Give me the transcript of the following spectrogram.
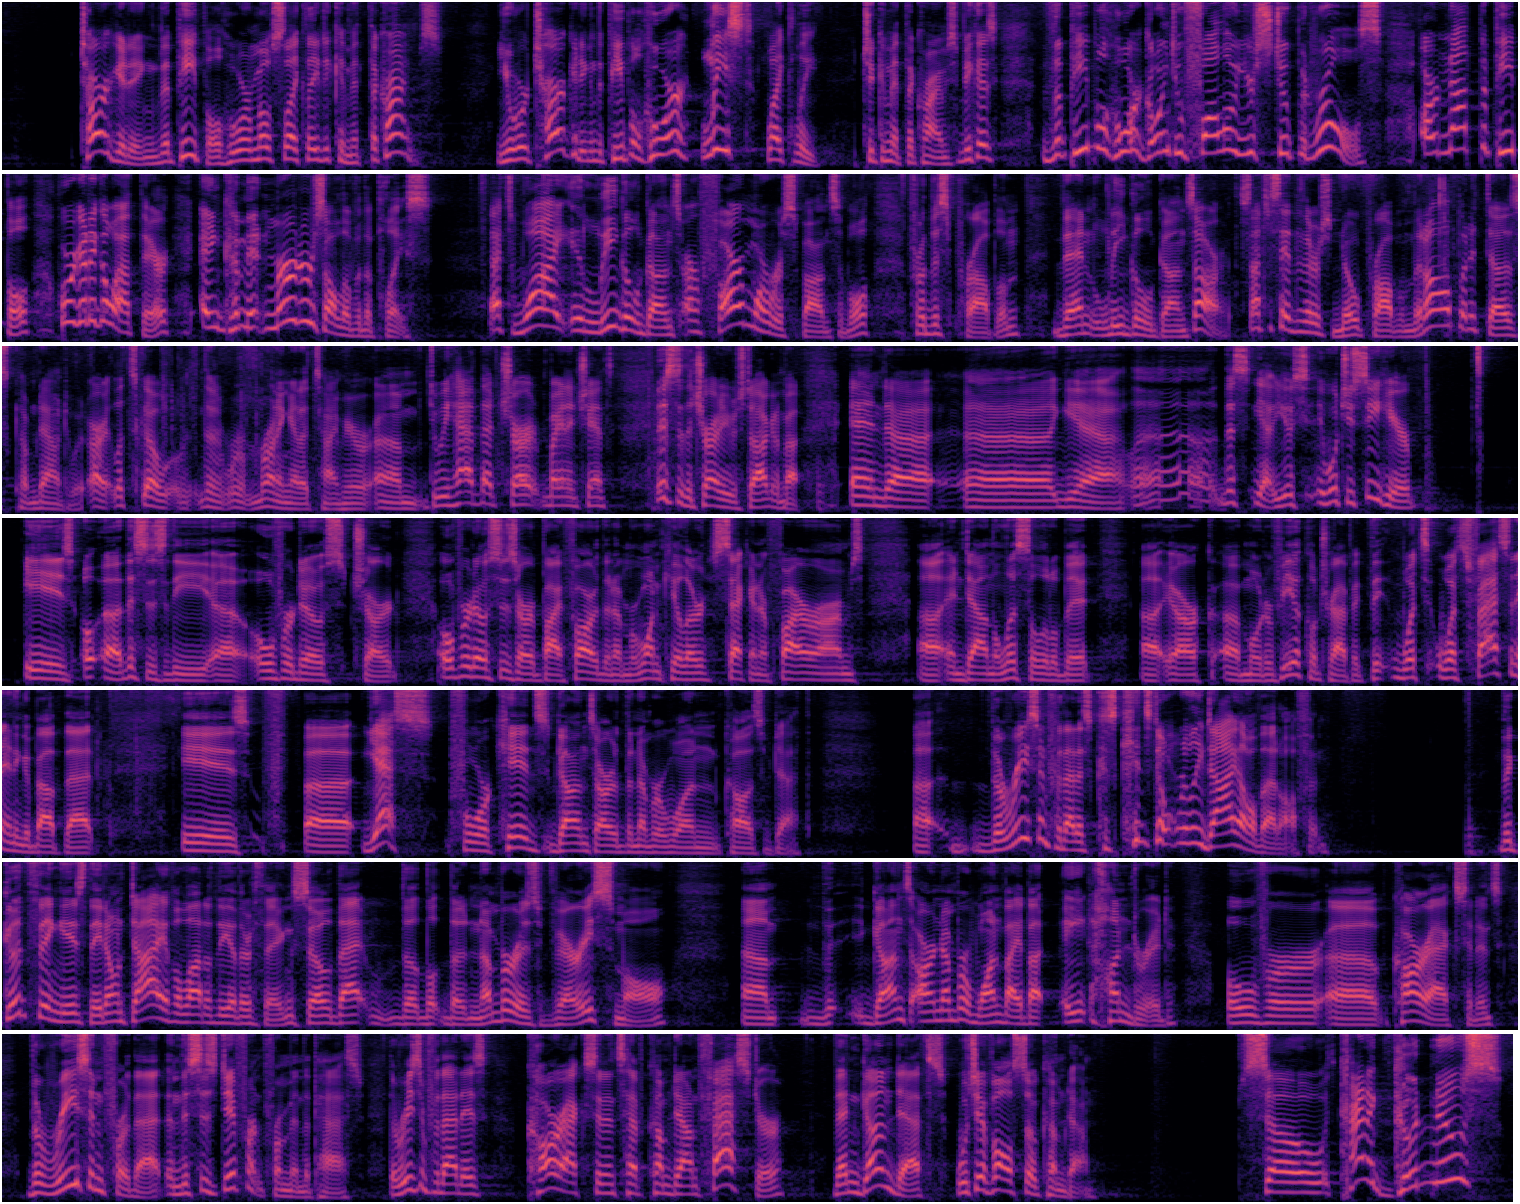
targeting the people who are most likely to commit the crimes. You are targeting the people who are least likely to commit the crimes because the people who are going to follow your stupid rules are not the people who are going to go out there and commit murders all over the place. That's why illegal guns are far more responsible for this problem than legal guns are. It's not to say that there's no problem at all, but it does come down to it. All right, let's go. We're running out of time here. Um, do we have that chart by any chance? This is the chart he was talking about. And uh, uh, yeah, uh, this yeah, you, what you see here is oh, uh, this is the uh, overdose chart. Overdoses are by far the number one killer. Second are firearms, uh, and down the list a little bit uh, are uh, motor vehicle traffic. The, what's what's fascinating about that is uh, yes, for kids, guns are the number one cause of death. the reason for that is because kids don't really die all that often. The good thing is they don't die of a lot of the other things, so that the the number is very small. Um, guns are number one by about 800 over uh, car accidents. The reason for that, and this is different from in the past, the reason for that is car accidents have come down faster than gun deaths, which have also come down. So, kind of good news,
